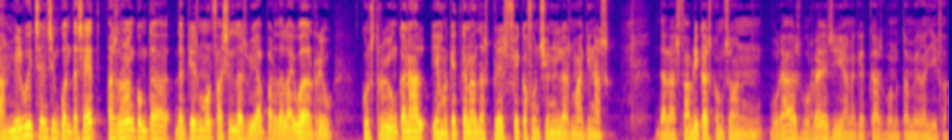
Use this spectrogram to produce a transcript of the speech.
El 1857 es donen compte de que és molt fàcil desviar part de l'aigua del riu, construir un canal i amb aquest canal després fer que funcionin les màquines de les fàbriques com són Boràs, Borrés i en aquest cas bueno, també Gallifa.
